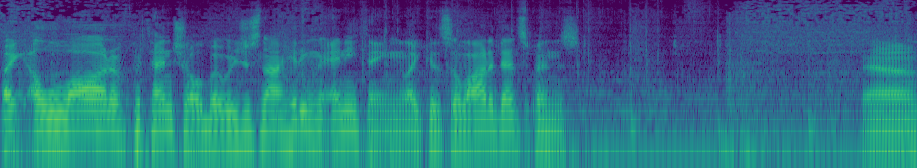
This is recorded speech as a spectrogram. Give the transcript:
Like, a lot of potential, but we're just not hitting anything. Like, it's a lot of dead spins. Yeah.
